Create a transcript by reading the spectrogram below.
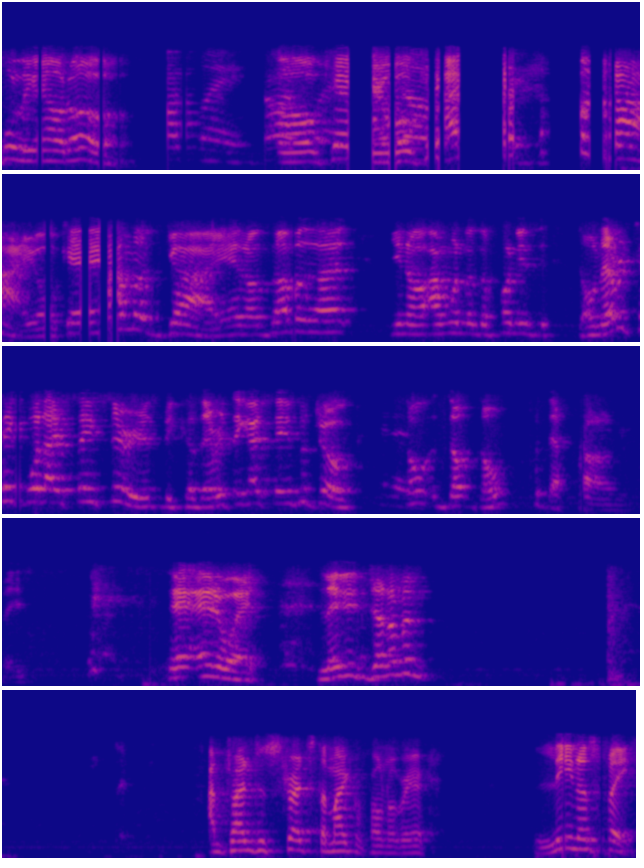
What are you pulling out of? Okay, okay. I'm a guy, okay? I'm a guy. And on top of that, you know, I'm one of the funniest. Don't ever take what I say serious because everything I say is a joke. Is. Don't don't don't put that frown on your face. Yeah, anyway, ladies and gentlemen, I'm trying to stretch the microphone over here. Lina's face.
